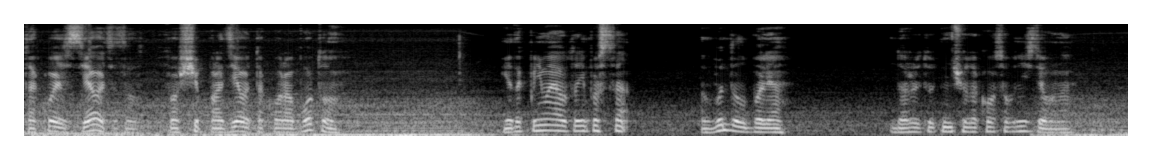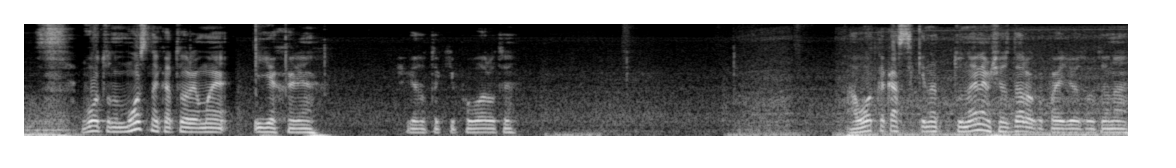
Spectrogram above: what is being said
Такое сделать, это вообще проделать такую работу. Я так понимаю, вот они просто выдолбали. Даже тут ничего такого особо не сделано. Вот он мост, на который мы ехали. Фига тут такие повороты. А вот как раз таки над туннелем сейчас дорога пойдет. Вот она.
